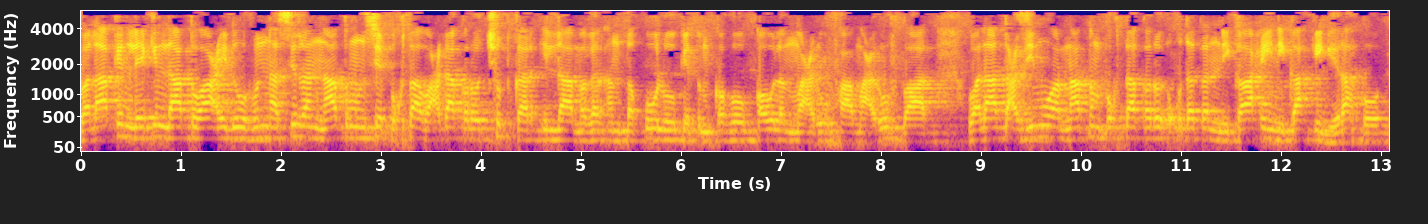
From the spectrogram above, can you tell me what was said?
ولاکن لیکن لا توعدوهن سرا، نہ تم ان سے پختہ وعدہ کرو، چھپ کر، الا مگر ان تقولوا کہ تم کہو قولا معروفا، معروف بات۔ ولا تعظیموا اور نہ تم پختہ کرو عقدۃ النکاح نکاح کی گرہ کو۔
